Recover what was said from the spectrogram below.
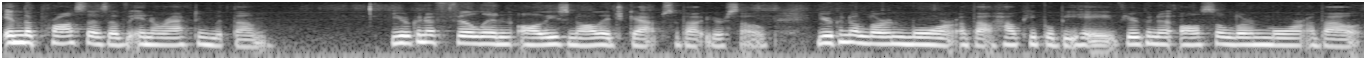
in the process of interacting with them, you're going to fill in all these knowledge gaps about yourself. You're going to learn more about how people behave. You're going to also learn more about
